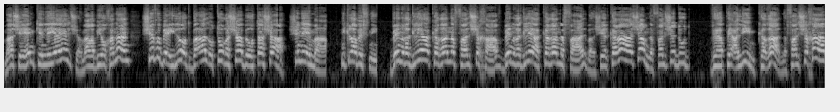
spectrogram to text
מה שאין כן ליעל, שאמר רבי יוחנן, שבע בעילות בעל אותו רשע באותה שעה, שנאמר, נקרא בפנים, בין רגליה קרה נפל שכב, בין רגליה קרה נפל, באשר קרה, שם נפל שדוד. והפעלים קרה נפל שכב,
